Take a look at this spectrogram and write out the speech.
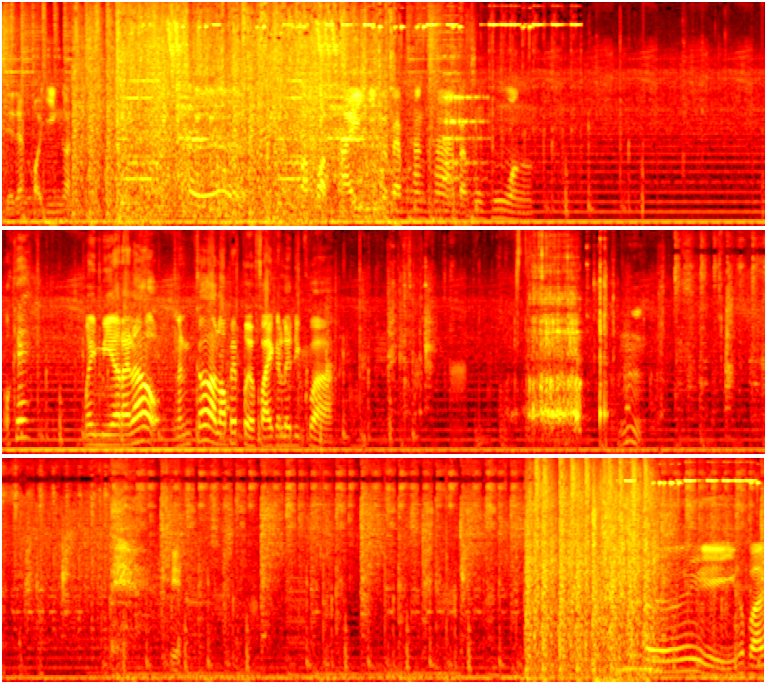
เดี๋ยวนะขอยิงก่อน เออความปลอดภัยยิงแบบห่างๆ แบบห่วงๆ โอเค ไม่มีอะไรแล้ว งั้นก็เราไปเปิดไฟกันเลยดีกว่า เข้าไป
